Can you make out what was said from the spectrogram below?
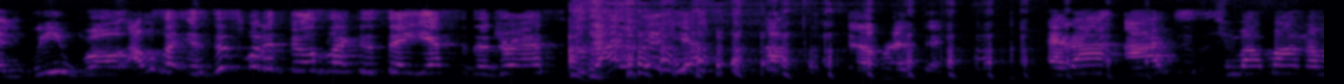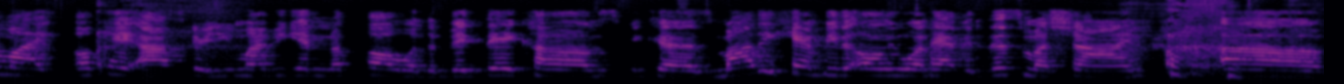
and we both. I was like, is this what it feels like to say yes to the dress? Because I said yes to the And I, I just in my mind, I'm like, okay, Oscar, you might be getting a call when the big day comes because Molly can't be the only one having this much shine. Um,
